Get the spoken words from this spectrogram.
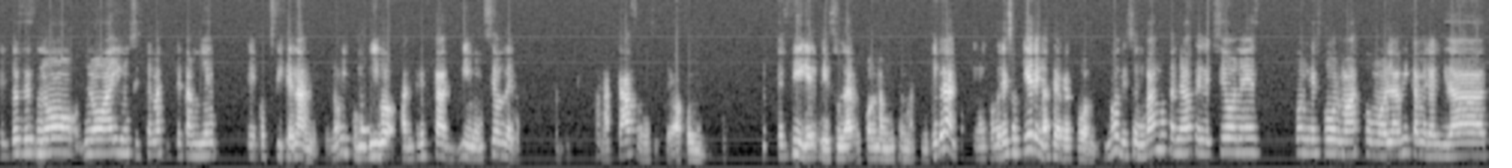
Entonces no, no hay un sistema que esté también eh, oxigenándose, ¿no? Y como digo, ante esta dimensión de los fracaso del sistema político, lo que sigue es una reforma mucho más integral, porque en el Congreso quieren hacer reformas, ¿no? Dicen, vamos a nuevas elecciones con reformas como la bicameralidad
